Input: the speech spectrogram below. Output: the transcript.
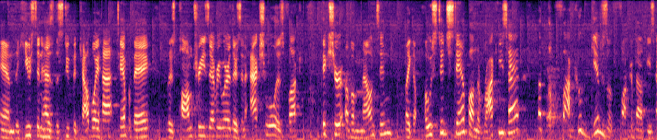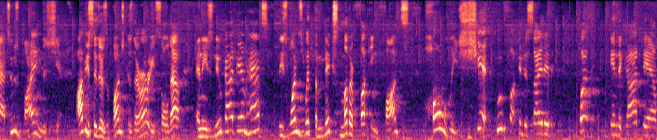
and the Houston has the stupid cowboy hat. Tampa Bay, there's palm trees everywhere. There's an actual as fuck picture of a mountain, like a postage stamp on the Rockies hat. What the fuck? Who gives a fuck about these hats? Who's buying this shit? Obviously, there's a bunch because they're already sold out. And these new goddamn hats, these ones with the mixed motherfucking fonts, holy shit! Who fucking decided what in the goddamn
